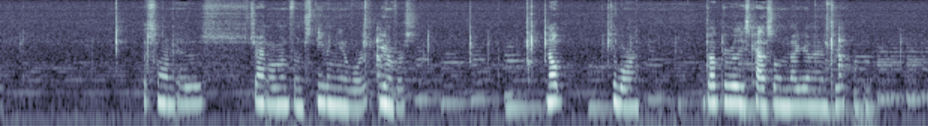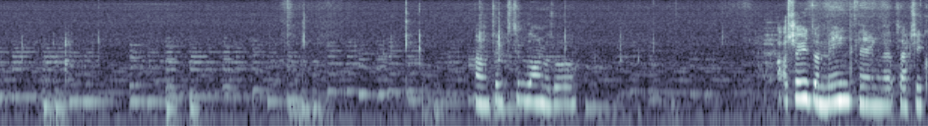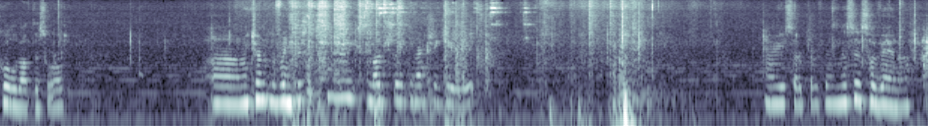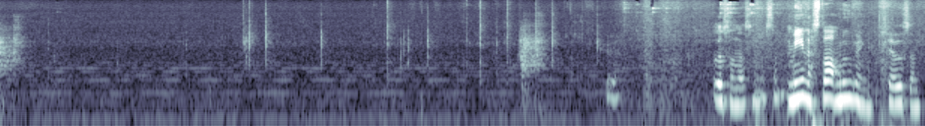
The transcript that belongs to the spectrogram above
This one is Giant Woman from Steven Universe. Universe. Nope. Too boring. Dr. Willy's Castle and Mega Man 2. Oh, it takes too long as well. I'll show you the main thing that's actually cool about this world. Um, let me turn the volume just a tiny smudge so you can actually hear it. I set up everything. This is Havana. Okay. Listen, listen, listen. Mina, stop moving. Okay, listen.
